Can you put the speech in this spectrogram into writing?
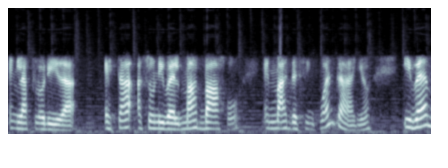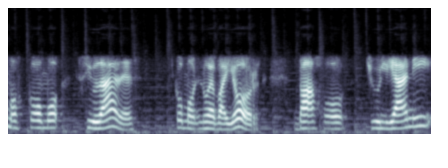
en la Florida está a su nivel más bajo en más de 50 años y vemos como ciudades como Nueva York, bajo Giuliani,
